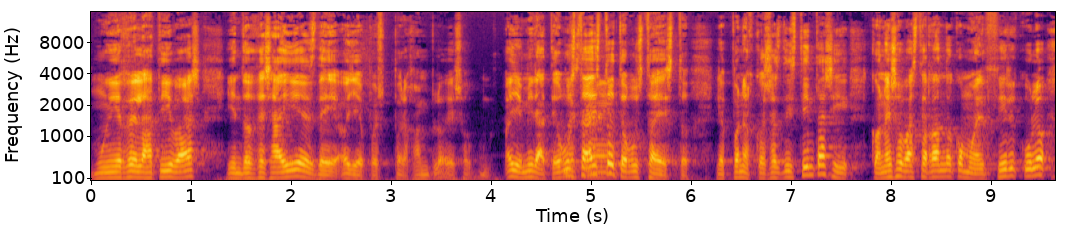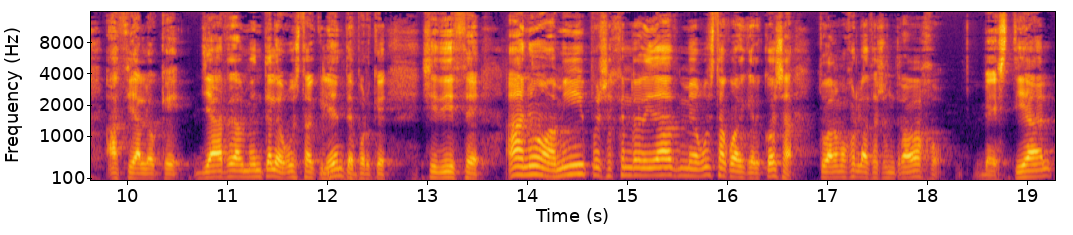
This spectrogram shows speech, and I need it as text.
muy relativas, y entonces ahí es de, oye, pues por ejemplo, eso, oye, mira, ¿te gusta esto? ¿Te gusta esto? Les pones cosas distintas y con eso vas cerrando como el círculo hacia lo que ya realmente le gusta al cliente, porque si dice, ah, no, a mí pues es que en realidad me gusta cualquier cosa, tú a lo mejor le haces un trabajo bestial,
